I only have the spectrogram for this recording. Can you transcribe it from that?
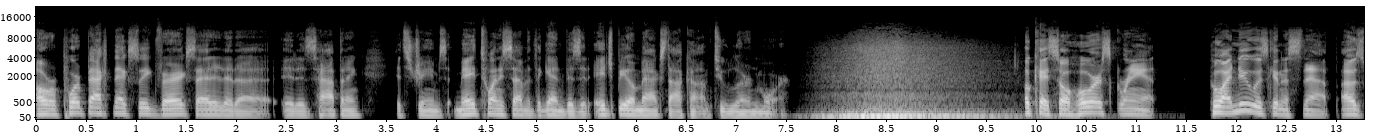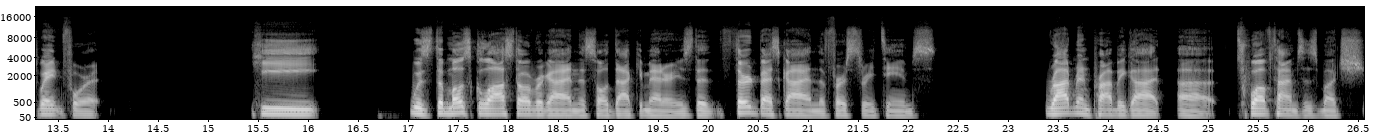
I'll report back next week. Very excited. It, uh, it is happening. It streams May 27th. Again, visit HBOMax.com to learn more. Okay, so Horace Grant, who I knew was going to snap, I was waiting for it. He was the most glossed over guy in this whole documentary. He's the third best guy in the first three teams. Rodman probably got uh, 12 times as much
